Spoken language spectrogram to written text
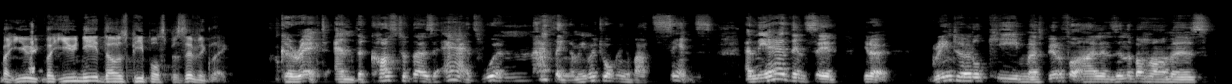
but you but you need those people specifically. Correct. And the cost of those ads were nothing. I mean, we're talking about cents. And the ad then said, you know, Green Turtle Cay, most beautiful islands in the Bahamas,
